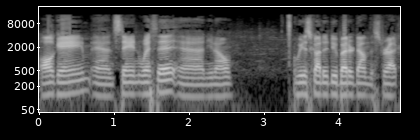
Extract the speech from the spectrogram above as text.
all game and staying with it. And, you know, we just got to do better down the stretch.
